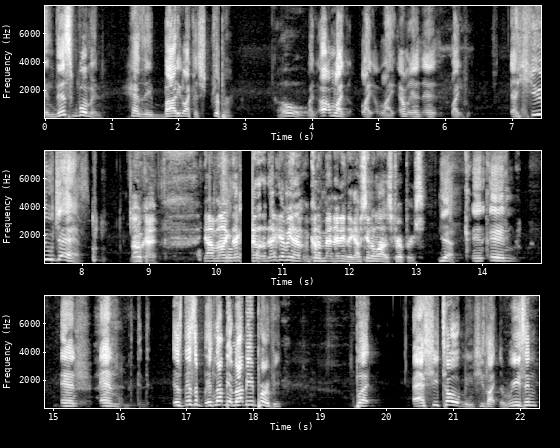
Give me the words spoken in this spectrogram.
and this woman has a body like a stripper. Oh, Like I'm like like like I'm and, and, like a huge ass. Okay. Yeah, but like So- that, that could mean could have meant anything. I've seen a lot of strippers. Yeah, and and and and it's this a, it's not being not being pervy, but as she told me, she's like the reason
